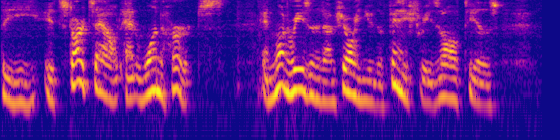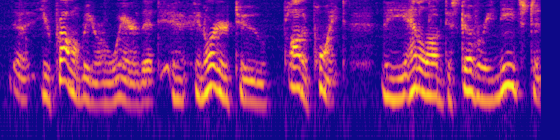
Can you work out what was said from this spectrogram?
the, it starts out at one hertz. And one reason that I'm showing you the finished result is uh, you probably are aware that in order to plot a point, the analog discovery needs to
